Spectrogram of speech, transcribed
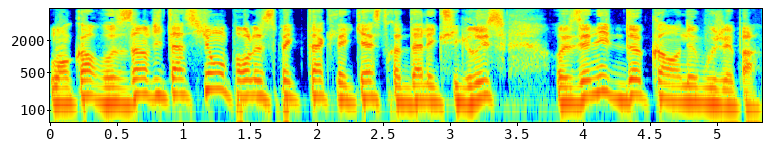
ou encore vos invitations pour le spectacle équestre d'Alexis Grus au Zénith de Caen. Ne bougez pas.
